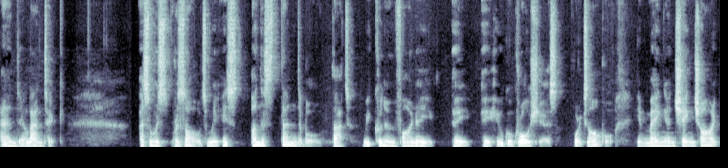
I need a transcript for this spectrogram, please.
and the Atlantic. As a result, I mean, it's understandable that we couldn't find a, a, a Hugo Grotius, for example, in Ming and Qing China.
